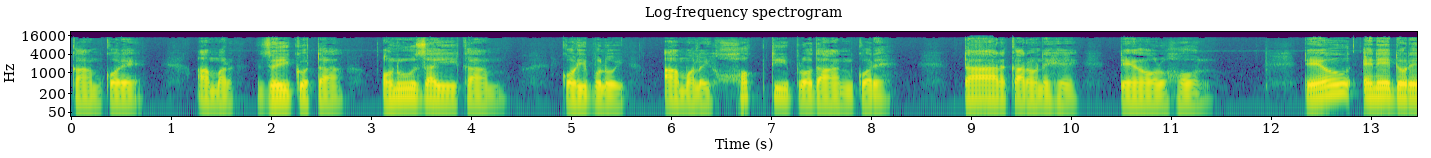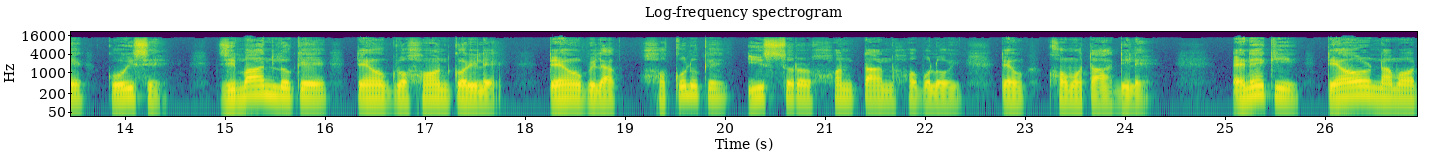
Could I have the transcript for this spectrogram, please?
কাম কৰে আমাৰ যোগ্যতা অনুযায়ী কাম কৰিবলৈ আমালৈ শক্তি প্ৰদান কৰে। তাৰ কাৰণেহে তেওঁৰ হ'ল। তেওঁ এনেদৰে কৈছে যিমান লোকে তেওঁ গ্ৰহণ কৰিলে তেওঁবিলাক সকলোকে ঈশ্বৰৰ সন্তান হ'বলৈ তেওঁ ক্ষমতা দিলে। এনেকি তেওঁৰ নামত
